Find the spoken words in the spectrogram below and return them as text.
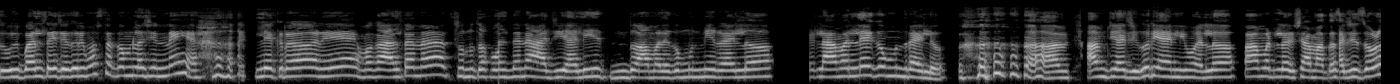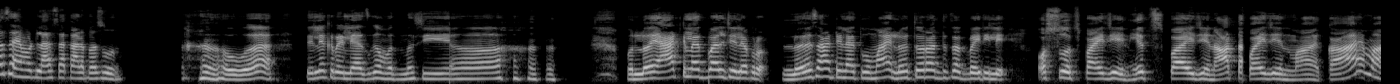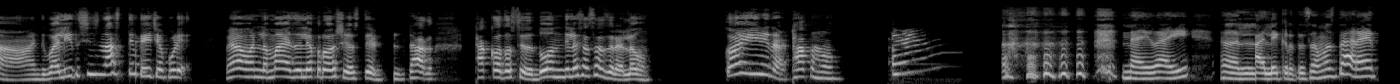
तुम्ही बालताईच्या घरी मस्त गमलाशील नाही लेकर रे मग आलता ना सुनूचा फोन ना आजी आली आम्हाला गमून नाही राहिलं. म्हटलं आम्हाला लय गमून राहिलं. आमची आजी घरी आणली म्हणलं. पा म्हटलं श्यामा आता आजी जवळच आहे म्हटलं आज सकाळपासून. हो ते लेकराले आज गमत नशी पण लय आटलात बालचे लेकर. लयच आटेला तू माय लय तर देतात बाई तिले. असंच पाहिजे हेच पाहिजे आता पाहिजे माय. काय माय? बाली तशीच नसते त्याच्या पुढे. म्या म्हणलं माझं लेकर असे असते ठाक ठाकत असते दोन दिले साजऱ्या लावून. काही ना ठाकणं नाही बाई लेकर तर समजदार आहेत.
